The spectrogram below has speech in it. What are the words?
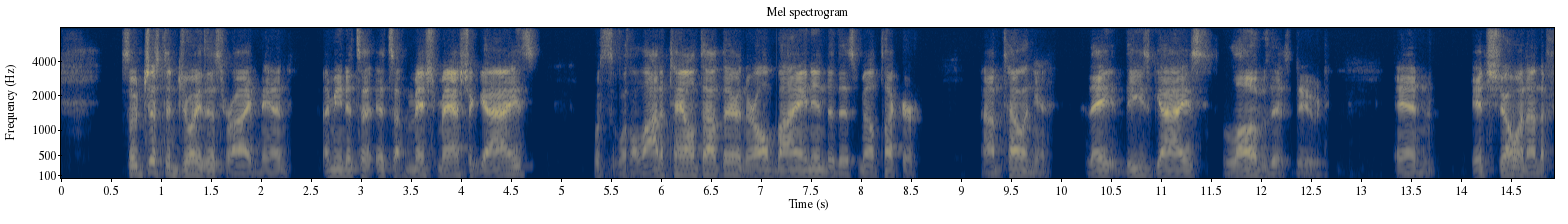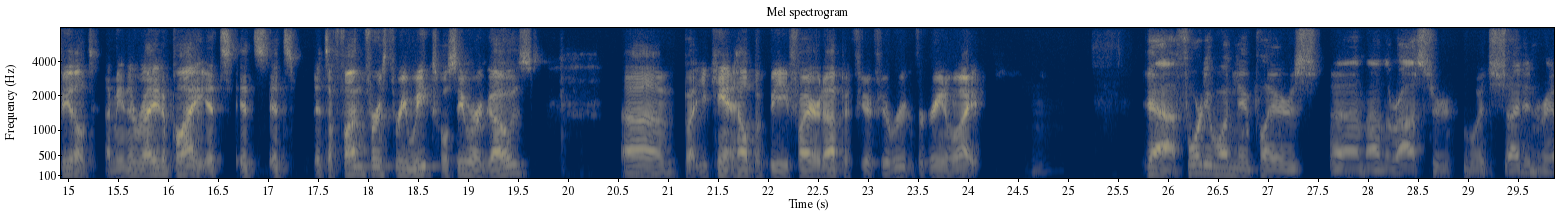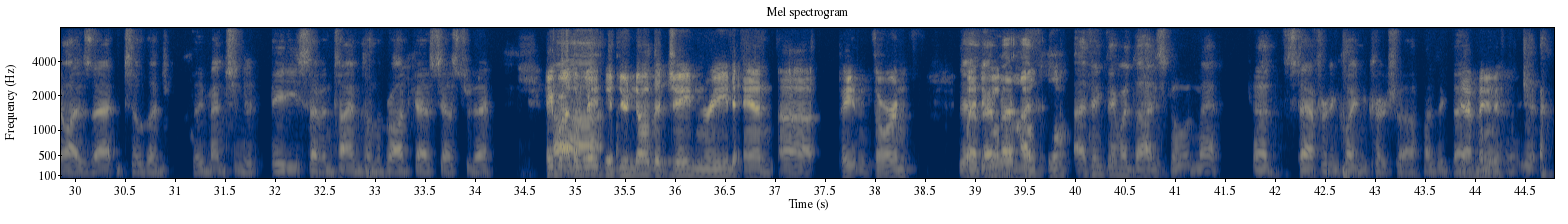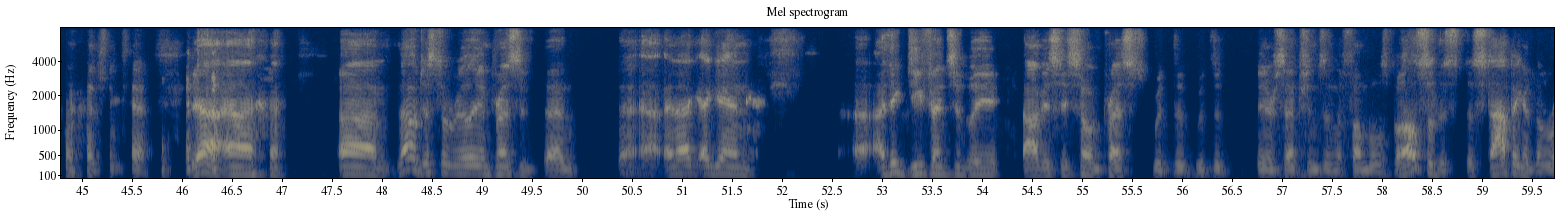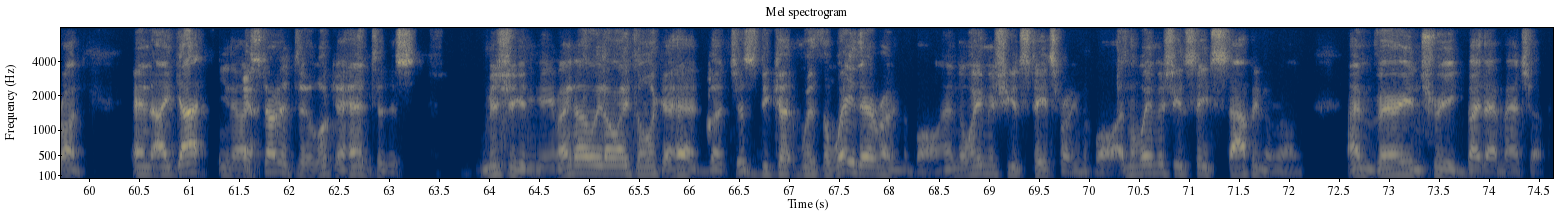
So just enjoy this ride, man. I mean, it's a it's a mishmash of guys with with a lot of talent out there, and they're all buying into this Mel Tucker. I'm telling you, they these guys love this dude, and it's showing on the field. I mean, they're ready to play. It's it's it's it's a fun first three weeks. We'll see where it goes, um, but you can't help but be fired up if you're if you're rooting for green and white. Yeah, 41 new players um, on the roster, which I didn't realize that until they they mentioned it 87 times on the broadcast yesterday. Hey, by the uh, way, did you know that Jayden Reed and uh, Payton Thorne yeah, I, I, think they went to high school with Matt uh, Stafford and Clayton Kershaw. I think that. Yeah, maybe. Yeah, I think that. Yeah. Uh, um, no, just a really impressive. Um, uh, and I, again, uh, I think defensively, obviously, so impressed with the with the interceptions and the fumbles, but also the the stopping of the run. And I got, you know, yeah. I started to look ahead to this Michigan game. I know we don't like to look ahead, but just because with the way they're running the ball and the way Michigan State's running the ball and the way Michigan State's stopping the run, I'm very intrigued by that matchup.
